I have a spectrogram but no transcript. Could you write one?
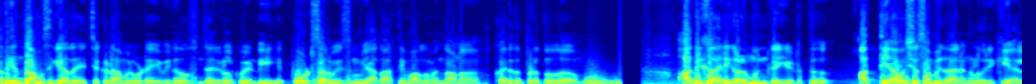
അധികം താമസിക്കാതെ ചെക്ക് ഡാമിലൂടെ വിനോദസഞ്ചാരികൾക്ക് വേണ്ടി ബോട്ട് സർവീസും യാഥാർത്ഥ്യമാകുമെന്നാണ് കരുതപ്പെടുന്നത്. അധികാരികൾ മുൻകൈയെടുത്ത് അത്യാവശ്യ സംവിധാനങ്ങൾ ഒരുക്കിയാൽ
